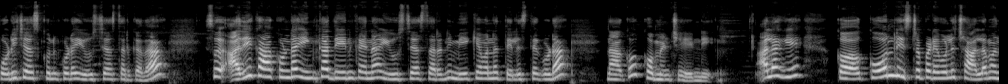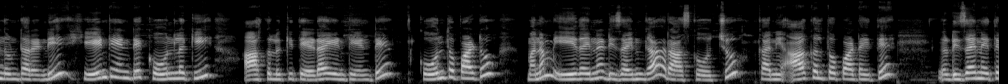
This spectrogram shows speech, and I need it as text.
పొడి చేసుకుని కూడా యూస్ చేస్తారు కదా. సో అది కాకుండా ఇంకా దేనికైనా యూస్ చేస్తారని మీకేమైనా తెలిస్తే కూడా నాకు కామెంట్ చేయండి. అలాగే కోన్లు ఇష్టపడే వాళ్ళు చాలామంది ఉంటారండి. ఏంటి అంటే కోన్లకి ఆకులకి తేడా ఏంటి అంటే కోన్తో పాటు మనం ఏదైనా డిజైన్గా రాసుకోవచ్చు. కానీ ఆకలితో పాటు అయితే డిజైన్ అయితే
